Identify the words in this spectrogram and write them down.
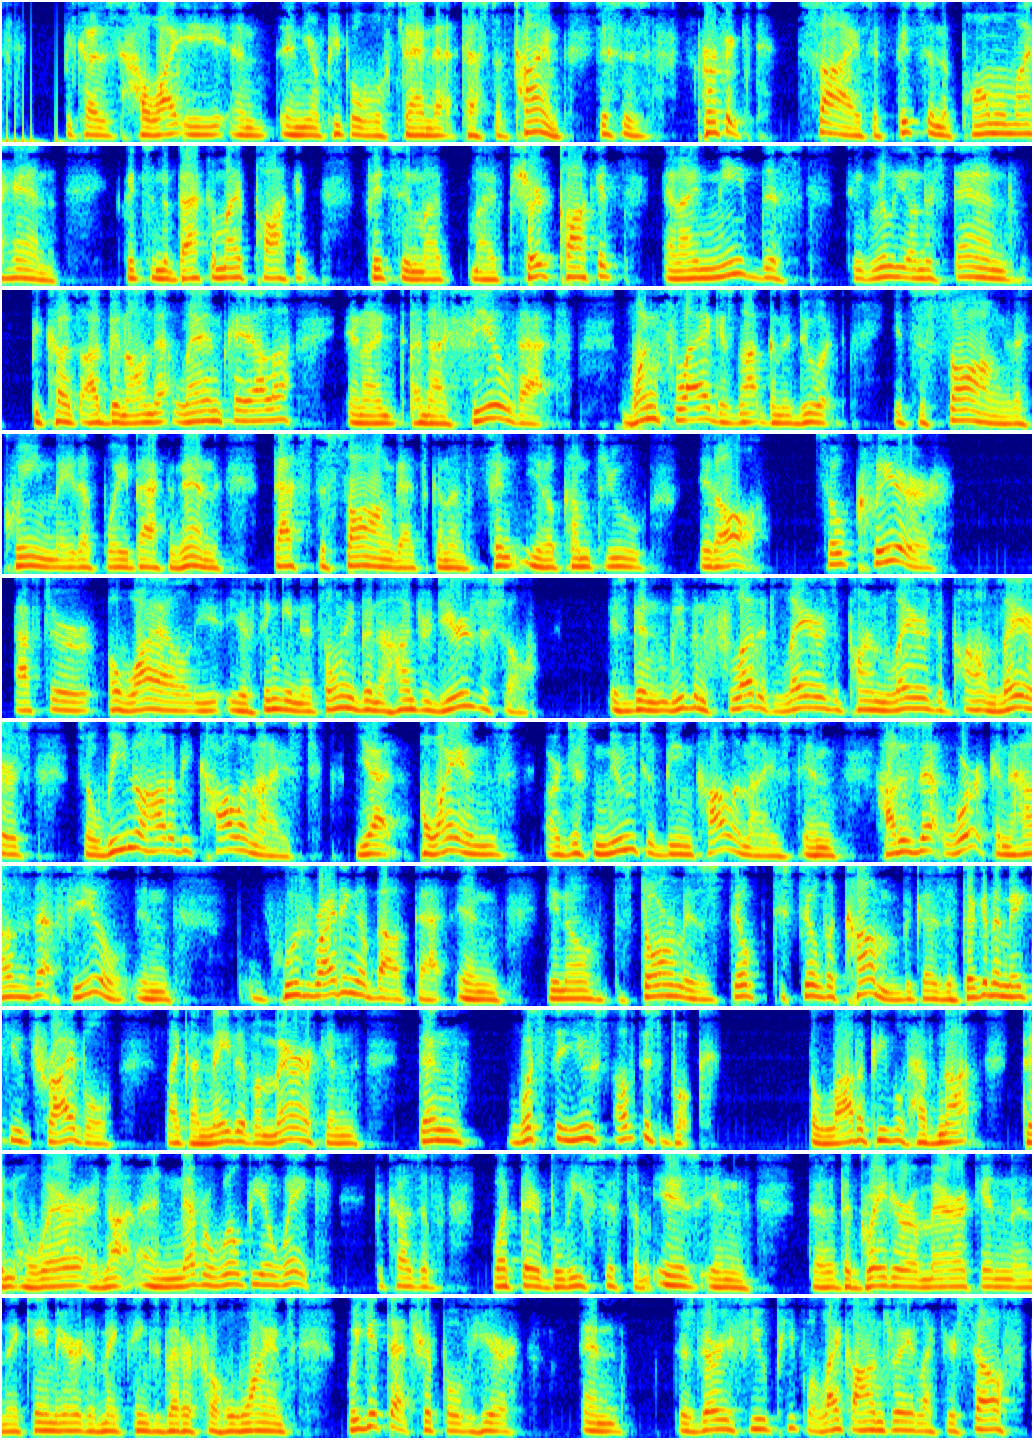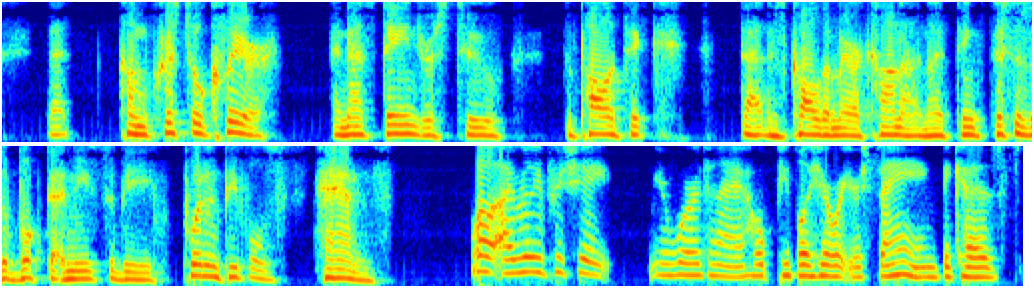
because Hawaii and, and your people will stand that test of time. This is perfect size. It fits in the palm of my hand, fits in the back of my pocket, fits in my, my shirt pocket. And I need this to really understand because I've been on that land, Keala, and I, and I feel that one flag is not going to do it. It's a song that Queen made up way back then. That's the song that's going to, you know, come through it all. So clear. After a while, you're thinking it's only been a hundred years or so. It's been we've been flooded layers upon layers upon layers. So we know how to be colonized. Yet Hawaiians are just new to being colonized. And how does that work? And how does that feel? And who's writing about that? And you know, the storm is still still to come because if they're going to make you tribal like a Native American, then what's the use of this book? A lot of people have not been aware and not and never will be awake because of what their belief system is in the, the greater American and they came here to make things better for Hawaiians. We get that trip over here and there's very few people like Andre, like yourself, that come crystal clear. And that's dangerous to the politic that is called Americana. And I think this is a book that needs to be put in people's hands. Well, I really appreciate your words and I hope people hear what you're saying because,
